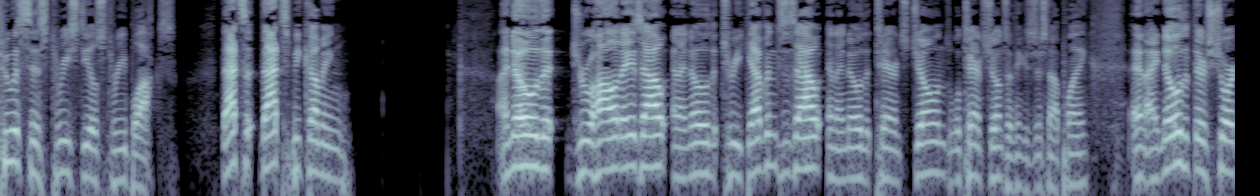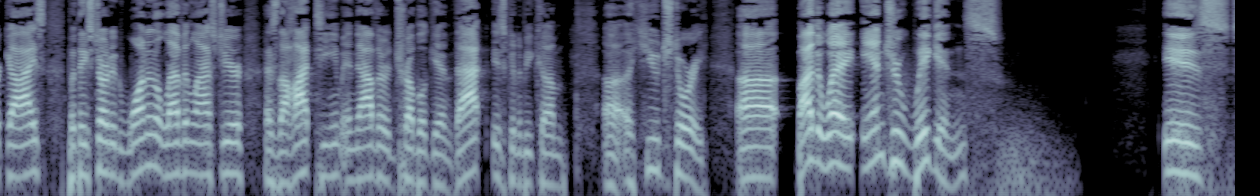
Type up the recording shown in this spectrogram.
two assists, three steals, three blocks. That's that's becoming I know that Jrue Holiday is out, and I know that Tyreke Evans is out, and I know that Terrence Jones. Well, Terrence Jones, I think, is just not playing, and I know that they're short guys. But they started one and eleven last year as the hot team, and now they're in trouble again. That is going to become uh, a huge story. Uh, by the way, Andrew Wiggins is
